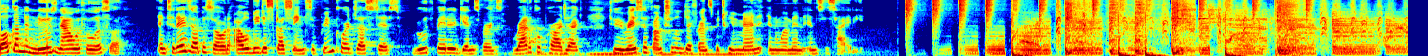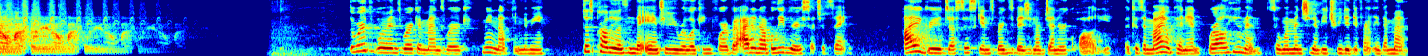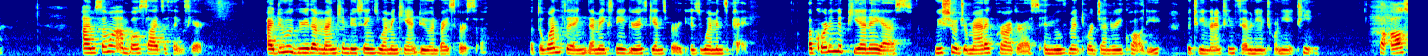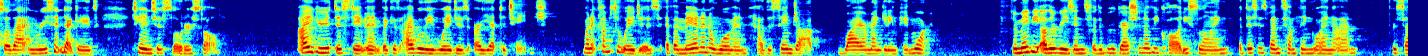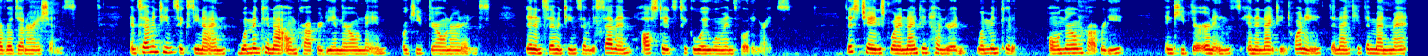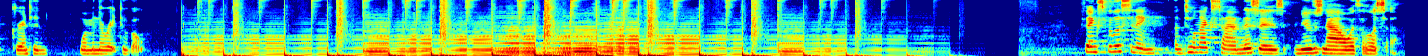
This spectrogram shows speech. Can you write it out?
Welcome to News Now with Alyssa. In today's episode, I will be discussing Supreme Court Justice Ruth Bader Ginsburg's radical project to erase the functional difference between men and women in society. The words women's work and men's work mean nothing to me. This probably wasn't the answer you were looking for, but I do not believe there is such a thing. I agree with Justice Ginsburg's vision of gender equality because, in my opinion, we're all human, so women shouldn't be treated differently than men. I'm somewhat on both sides of things here. I do agree that men can do things women can't do, and vice versa. But the one thing that makes me agree with Ginsburg is women's pay. According to PNAS, we showed dramatic progress in movement toward gender equality between 1970 and 2018, but also that in recent decades, change has slowed or stalled. I agree with this statement because I believe wages are yet to change. When it comes to wages, if a man and a woman have the same job, why are men getting paid more? There may be other reasons for the progression of equality slowing, but this has been something going on for several generations. In 1769, women could not own property in their own name or keep their own earnings. Then in 1777, all states took away women's voting rights. This changed when in 1900, women could own their own property and keep their earnings, and in 1920, the 19th Amendment granted women the right to vote. Thanks for listening. Until next time, this is News Now with Alyssa.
